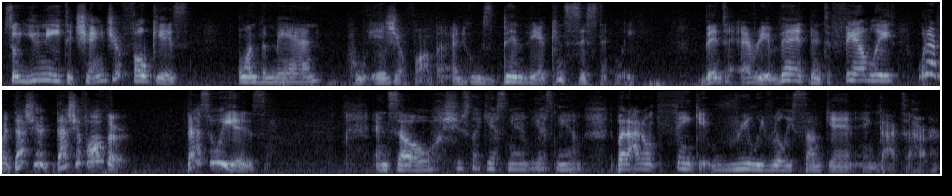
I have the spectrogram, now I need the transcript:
So you need to change your focus on the man who is your father and who's been there consistently. Been to every event, been to families, whatever. That's your that's your father. That's who he is. And so she was like, yes, ma'am, yes, ma'am. But I don't think it really, really sunk in and got to her.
